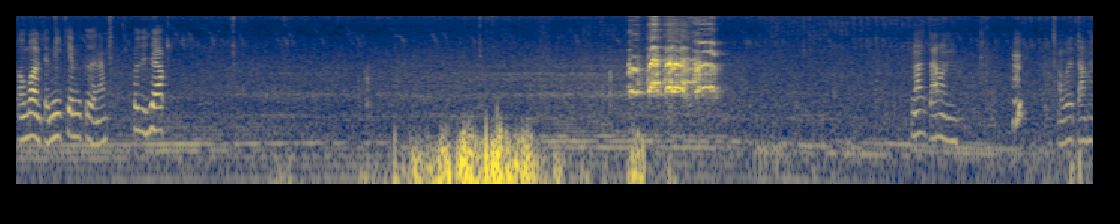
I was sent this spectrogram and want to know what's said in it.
ของบ่อนจะมีเค็มเกลือนะก็จะแซ่บน่าจังมันเอาไว้ตั้งให้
